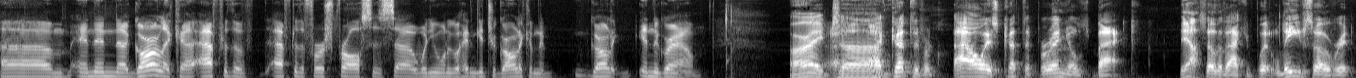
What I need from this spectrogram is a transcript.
Um, and then uh, garlic uh, after the after the first frost is uh, when you want to go ahead and get your garlic in the garlic in the ground. All right. I, I cut the I always cut the perennials back. Yeah. So that I can put leaves over it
